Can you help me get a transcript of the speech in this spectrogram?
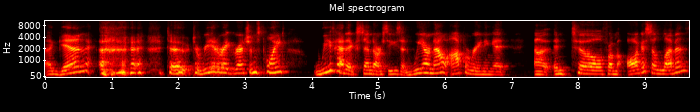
Again, to, to reiterate Gretchen's point, we've had to extend our season. We are now operating it uh, until from August 11th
